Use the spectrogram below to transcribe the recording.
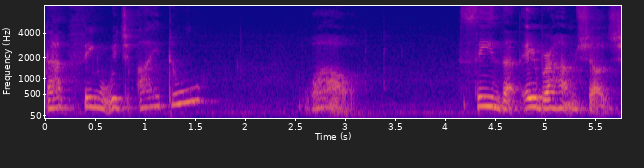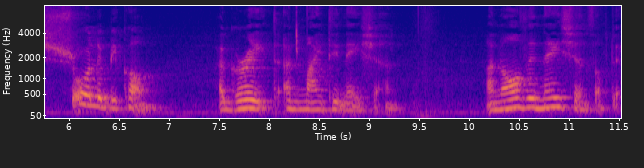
that thing which I do? Wow. Seeing that Abraham shall surely become a great and mighty nation, and all the nations of the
